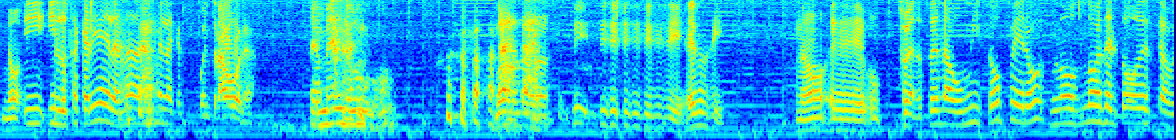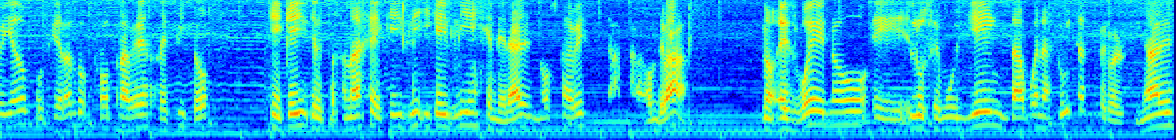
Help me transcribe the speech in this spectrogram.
¿no? Y, y lo sacaría de la nada misma en la que se encuentra ahora. Tremendo humo. No, no, no, no. Sí, sí, sí, sí, sí, sí, eso sí. No, Eh, suena, suena un mito, pero no, no es del todo descabellado considerando, otra vez, repito, que Kate- el personaje de Kate Lee y Kate Lee en general no sabe para dónde va. No, es bueno, eh, luce muy bien, da buenas luchas, pero al final,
